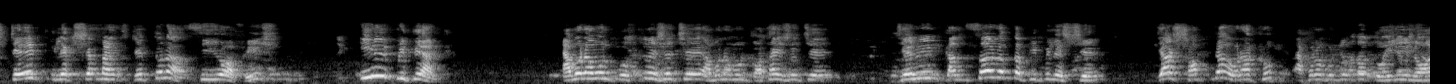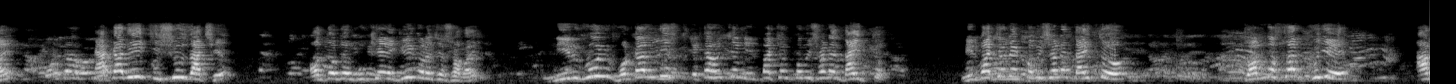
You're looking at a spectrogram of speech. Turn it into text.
স্টেট ইলেকশন মানে স্টেট তো না সিইও অফিস ইল প্রিপেয়ার্ড এমন এমন প্রশ্ন এসেছে, এমন এমন কথা এসেছে genuine concern of the people এসছে, যার সবটা ওরা খুব এখনও পর্যন্ত তৈরি নয়। একাধিক ইস্যুজ আছে, অন্তত মুখে এগ্রি করেছে সবাই। নির্ভুল ভোটার লিস্ট, এটা হচ্ছে নির্বাচন কমিশনের দায়িত্ব। নির্বাচনের কমিশনের দায়িত্ব জন্মস্থান খুঁজে আর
